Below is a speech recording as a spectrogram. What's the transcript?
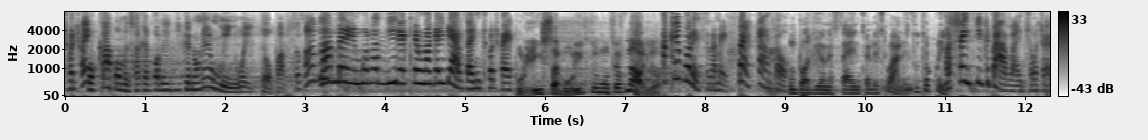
cioè, cioè? Oh capo, mi sa che vuole dire che non è un minuetto, professor Van? Vabbè, vorrà dire che è una gagliarda, cioè, cioè. Pure lì sa moritto ternario. Ma che volete da me? Pertanto. Un po' di onestà intellettuale, tutto qui. Ma senti chi parla, insomma, cioè,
